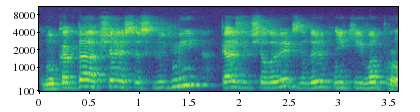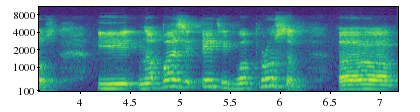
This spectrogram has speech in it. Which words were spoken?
Но когда общаешься с людьми, каждый человек задает некий вопрос. И на базе этих вопросов э,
